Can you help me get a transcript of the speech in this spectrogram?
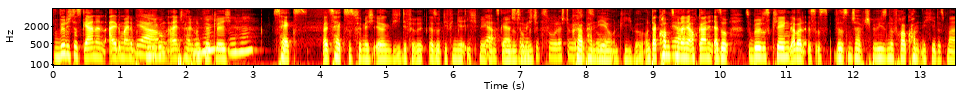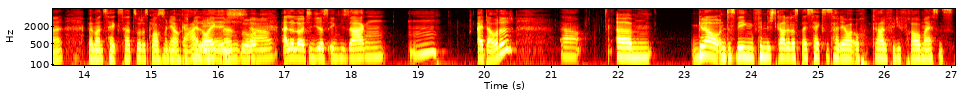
würde ich das gerne in allgemeine Ja. Befriedigung einteilen Mhm, und wirklich Sex. Weil Sex ist für mich irgendwie, also definiere ich mir ganz gerne so mit zu, Körpernähe und Liebe. Und da kommt es mir Ja. dann ja auch gar nicht, also so blöd es klingt, aber es ist wissenschaftlich bewiesen, eine Frau kommt nicht jedes Mal, wenn man Sex hat. So, das braucht man ja auch nicht Absolut mehr gar leugnen. nicht, So. ja. Alle Leute, die das irgendwie sagen, mm, I doubt it. Ja. Ähm, genau, und deswegen finde ich gerade, dass bei Sex es halt ja auch gerade für die Frau meistens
